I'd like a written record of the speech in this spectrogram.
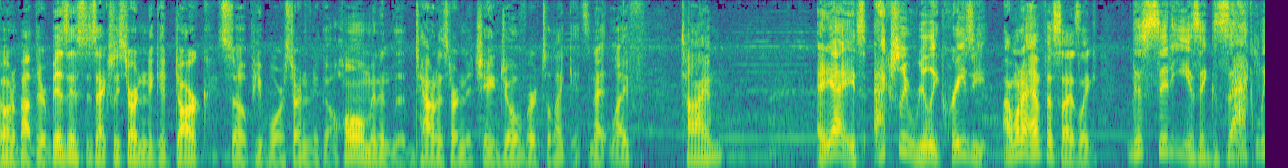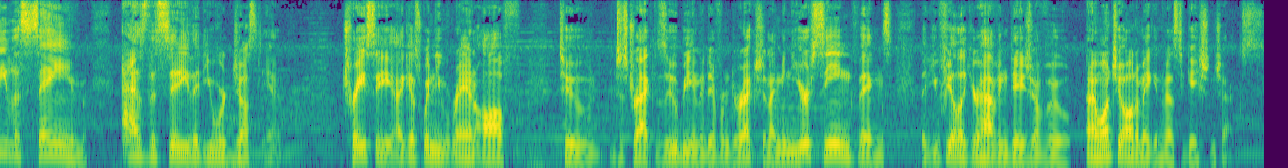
going about their business. It's actually starting to get dark, so people are starting to go home, and the town is starting to change over to like its nightlife time. And yeah, it's actually really crazy. I want to emphasize like this city is exactly the same as the city that you were just in. Tracey, I guess when you ran off to distract Zuby in a different direction, I mean, you're seeing things that you feel like you're having deja vu. And I want you all to make investigation checks.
